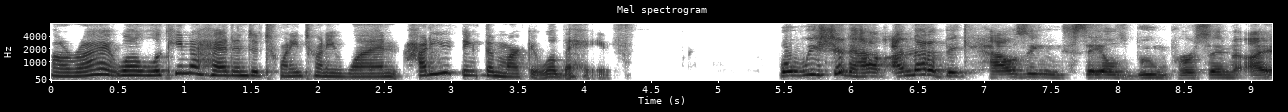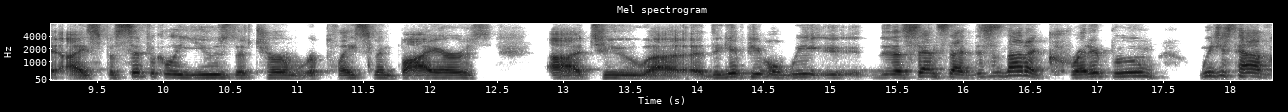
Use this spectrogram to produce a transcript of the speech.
All right. Well, looking ahead into 2021, how do you think the market will behave? Well, we should have. I'm not a big housing sales boom person. I, I specifically use the term replacement buyers uh, to uh, to give people we the sense that this is not a credit boom. We just have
